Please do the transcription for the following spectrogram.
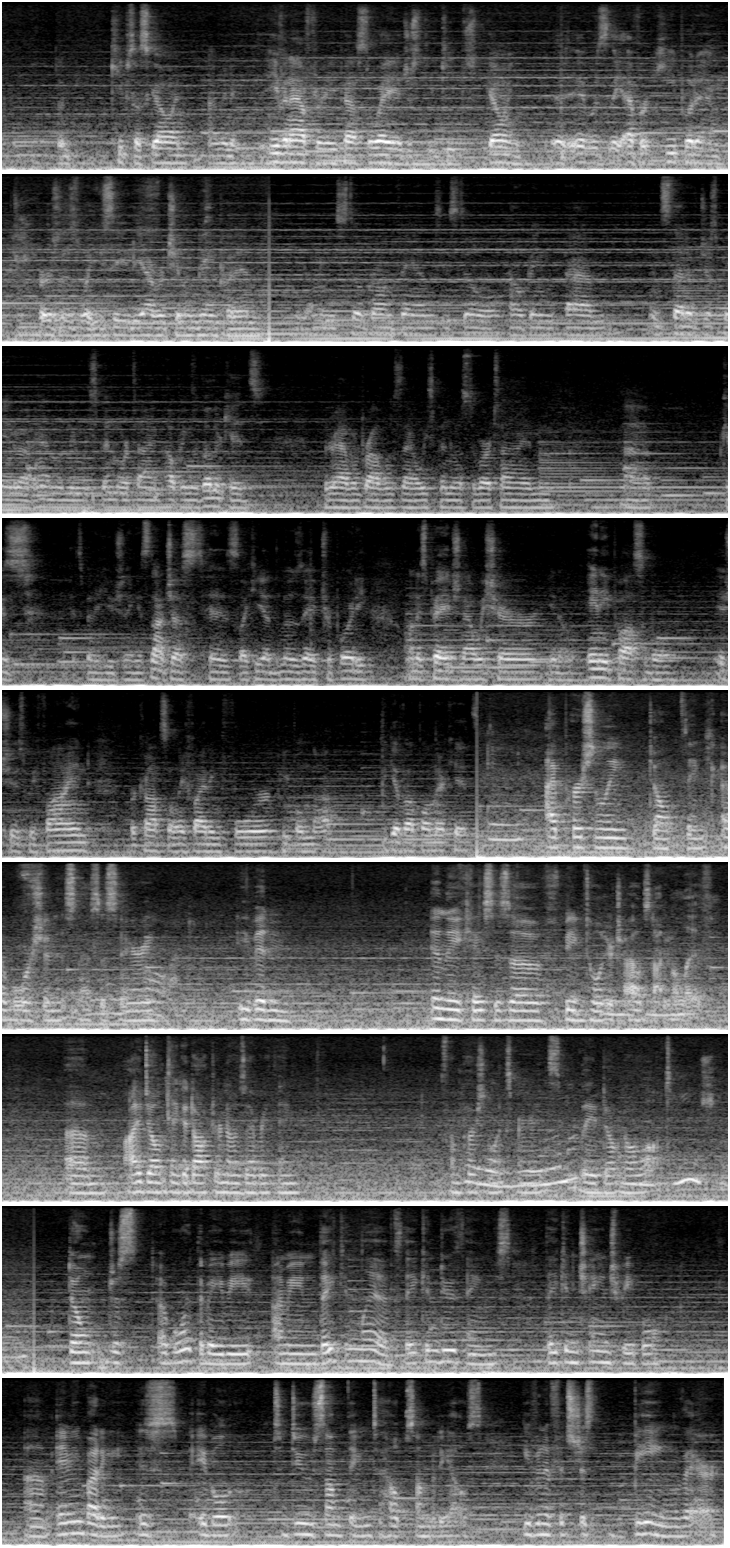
that keeps us going. I mean, it, even after he passed away, it just it keeps going. It, it, was the effort he put in versus what you see the average human being put in. I mean, he's still growing fans. He's still helping. Um, instead of just being about him, I mean, we spend more time helping with other kids that are having problems now. We spend most of our time because. Uh, it's not just his, like he had the mosaic triploidy on his page. Now we share, you know, any possible issues we find. We're constantly fighting for people not to give up on their kids. I personally don't think abortion is necessary, even in the cases of being told your child's not going to live. Um, I don't think a doctor knows everything from personal experience. They don't know a lot don't just abort the baby. I mean, they can live, they can do things, they can change people. Um, anybody is able to do something to help somebody else, even if it's just being there.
